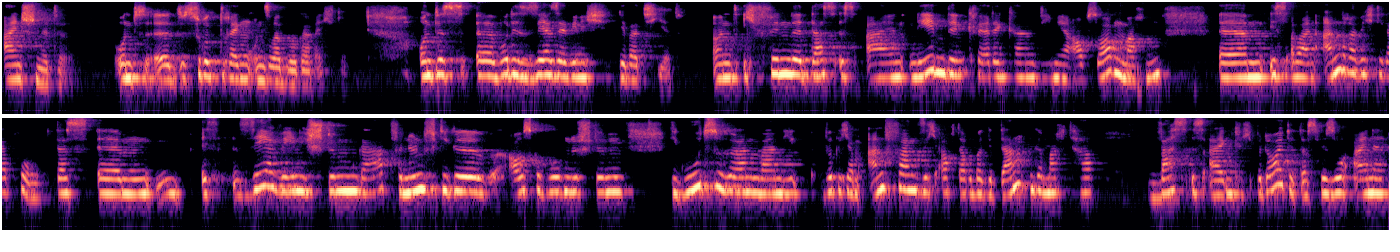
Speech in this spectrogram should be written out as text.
Einschnitte und äh, das Zurückdrängen unserer Bürgerrechte. Und es äh, wurde sehr, sehr wenig debattiert. Und ich finde, das ist ein, neben den Querdenkern, die mir auch Sorgen machen, ähm, ist aber ein anderer wichtiger Punkt, dass ähm, es sehr wenig Stimmen gab, vernünftige, ausgewogene Stimmen, die gut zu hören waren, die wirklich am Anfang sich auch darüber Gedanken gemacht haben, was es eigentlich bedeutet, dass wir so eine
